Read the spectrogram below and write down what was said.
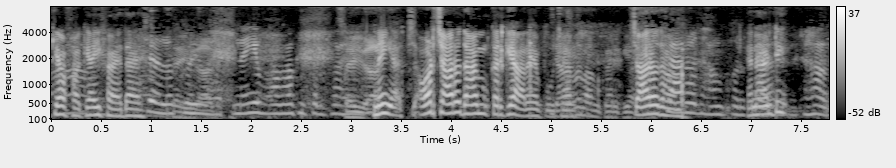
क्या फा, क्या ही फ़ायदा है। चलो कोई बात नहीं ये बाबा की कृपा है। नहीं अच्छा, और चारों धाम करके आ रहे हैं पूछा। चारों धाम है। ना आंटी? हाँ।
